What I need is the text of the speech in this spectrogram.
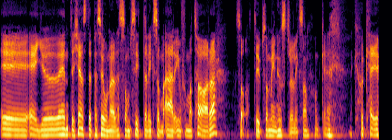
eh, är ju inte tjänstepersoner som sitter liksom och är informatörer. Så, typ som min hustru liksom. Hon kan, hon kan, ju,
